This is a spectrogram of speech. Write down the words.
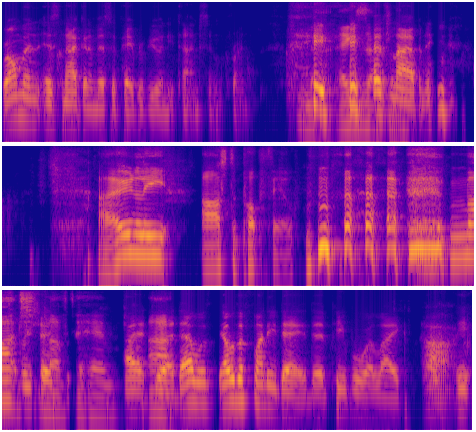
Roman is not going to miss a pay per view anytime soon, friend. No, exactly. That's not happening. I only asked to pop Phil. Much Appreciate love to him. I, Uh, yeah, that was that was a funny day that people were like, "Oh, you,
